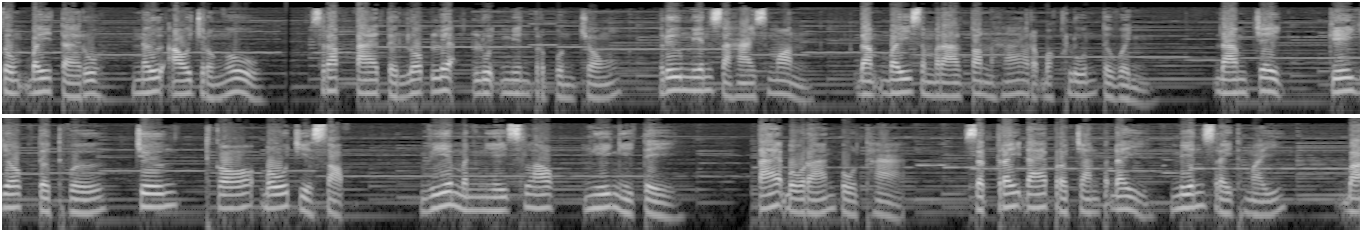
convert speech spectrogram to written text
សូម្បីតែរស់នៅឲ្យច្រងូស្រាប់តែទៅលោបលាក់លួចមានប្រពន្ធចុង ឬមានសហាយស្មន់ដើម្បីសម្រាលតណ្ហារបស់ខ្លួនទៅវិញ ដើមចេកគេយកទៅធ្វើជើងថ្កបូជាសពវាមិនងាយស្លោកងាយងាយទេ តែបុរាណពោលថា ស្ត្រីដែលប្រច័នប្តី មានស្រីថ្មី បើ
